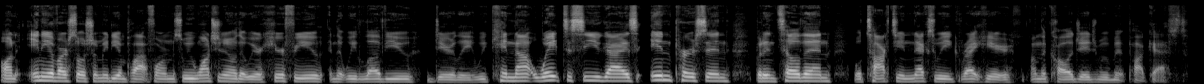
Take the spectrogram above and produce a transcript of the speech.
on any of our social media platforms. We want you to know that we are here for you and that we love you dearly. We cannot wait to see you guys in person, but until then, we'll talk to you next week right here on the College Age Movement podcast.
